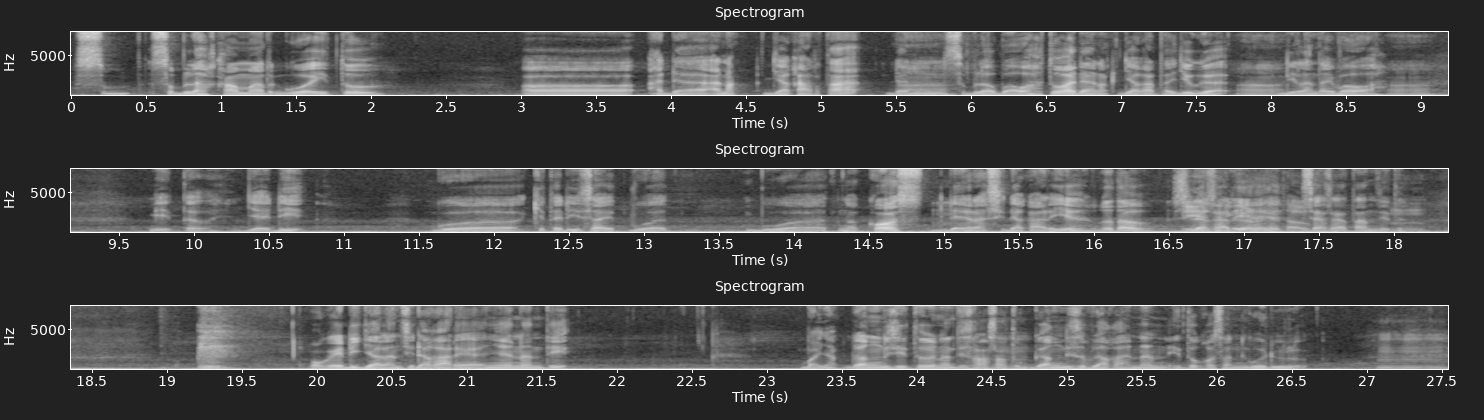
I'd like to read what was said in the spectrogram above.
se- sebelah kamar gue itu eh ada anak Jakarta dan sebelah bawah tuh ada anak Jakarta juga Ah. di lantai bawah. Heeh. gitu jadi gua kita decide buat buat ngekos di daerah Sidakarya lo tau Iya, Sidakarya Sidakarya ya sesetan situ. Hmm. pokoknya di jalan Sidakaryanya nanti banyak gang di situ nanti salah satu gang di sebelah kanan itu kosan gue dulu. Hmm.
